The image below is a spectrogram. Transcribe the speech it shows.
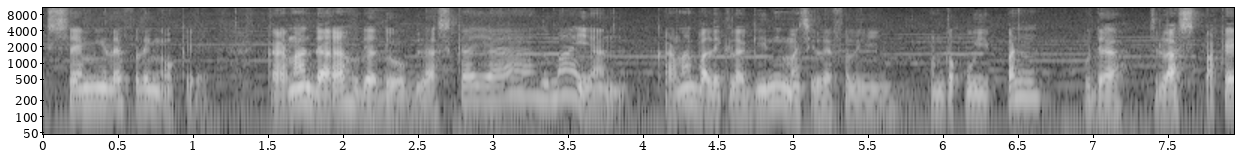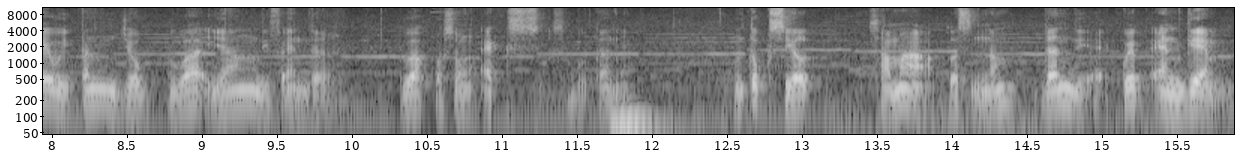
semi leveling oke? Okay karena darah udah 12 kayak lumayan. Karena balik lagi ini masih leveling. Untuk weapon udah jelas pakai weapon job 2 yang defender 20x sebutannya. Untuk shield sama plus 6 dan di equip end game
